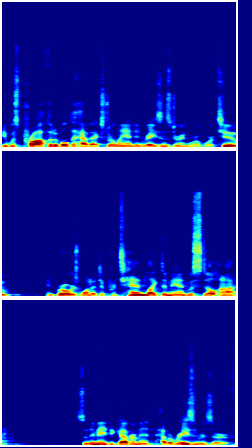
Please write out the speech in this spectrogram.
It was profitable to have extra land in raisins during World War II, and growers wanted to pretend like demand was still high. So they made the government have a raisin reserve.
